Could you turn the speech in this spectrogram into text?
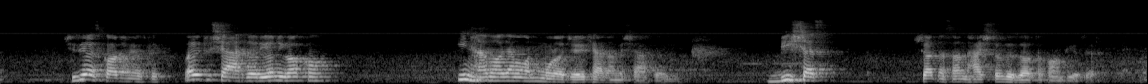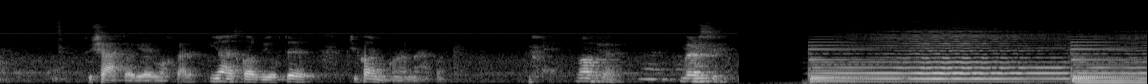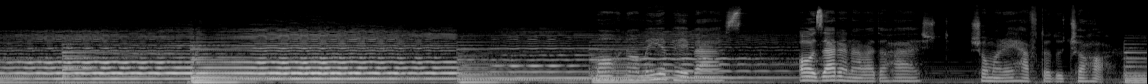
چیزی از کار نمیفته ولی تو شهرداری ها نگاه کن. این همه آدم من مراجعه کردم به شهرداری. بیش از شاید مثلا 80 هزار تا کامپیوتر تو شهرداری های مختلف. اینا از کار بیفته چی کار می‌کنن مردم؟ اوکی مرسی. آذر 98 شماره 74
